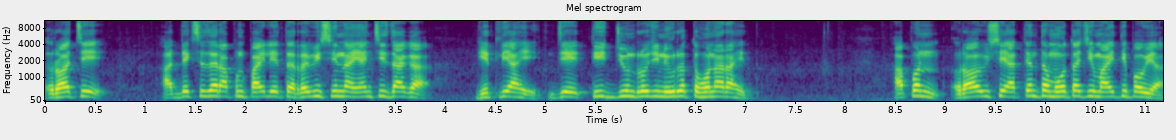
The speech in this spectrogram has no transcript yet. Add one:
रॉचे अध्यक्ष जर आपण पाहिले तर रवी सिन्हा यांची जागा घेतली आहे जे तीस जून रोजी निवृत्त होणार आहेत. आपण रॉविषयी अत्यंत महत्त्वाची माहिती पाहूया.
